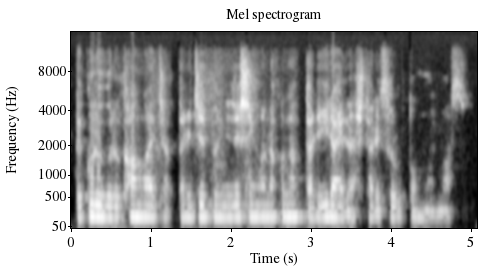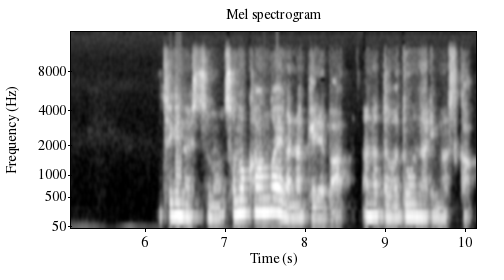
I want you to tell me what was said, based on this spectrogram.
ってぐるぐる考えちゃったり、自分に自信がなくなったり、イライラしたりすると思います。次の質問。その考えがなければ、あなたはどうなりますか？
